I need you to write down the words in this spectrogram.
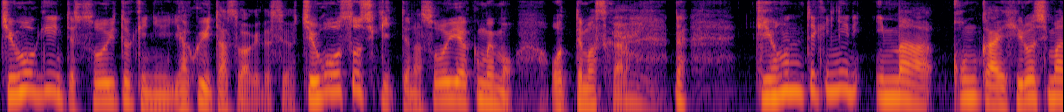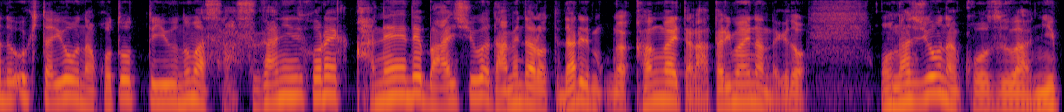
地方議員ってそういう時に役に立つわけですよ。地方組織っていうのはそういう役目も負ってますから。はい。基本的に今今回広島で起きたようなことっていうのはさすがにこれ金で買収はダメだろうって誰が考えたら当たり前なんだけど同じような構図は日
